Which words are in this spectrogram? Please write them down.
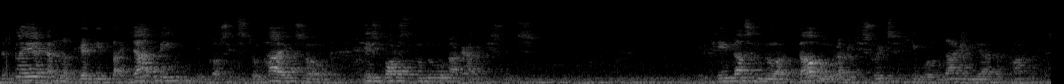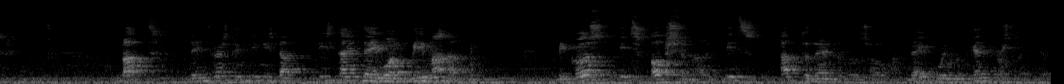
The player cannot get it by jumping because it's too high, so he's forced to do a gravity switch. If he doesn't do a double gravity switch, he will die in the other part of the screen. But the interesting thing is that this time they won't be mad at me because it's optional. It's up to them to do so, and they will not get frustrated.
